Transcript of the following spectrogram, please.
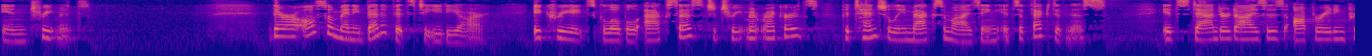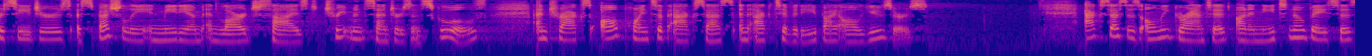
in treatment. There are also many benefits to EDR. It creates global access to treatment records, potentially maximizing its effectiveness. It standardizes operating procedures, especially in medium and large sized treatment centers and schools, and tracks all points of access and activity by all users. Access is only granted on a need to know basis,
